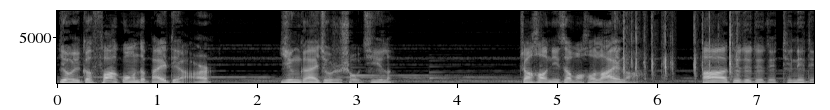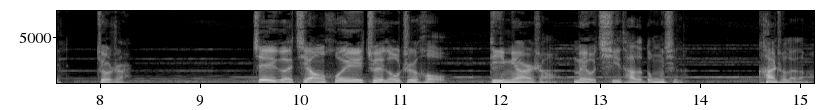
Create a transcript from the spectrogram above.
有一个发光的白点儿。”应该就是手机了。张浩，你再往后拉一拉。啊，对对对对，停停停，就是这儿。这个江辉坠楼之后，地面上没有其他的东西了，看出来了吗？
